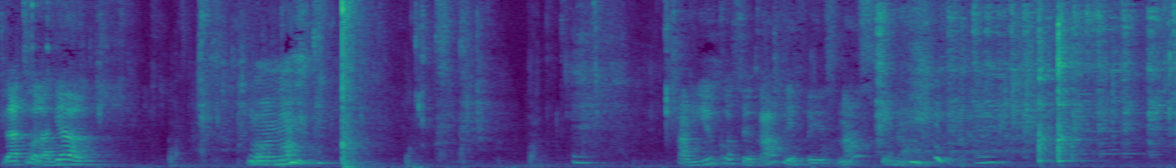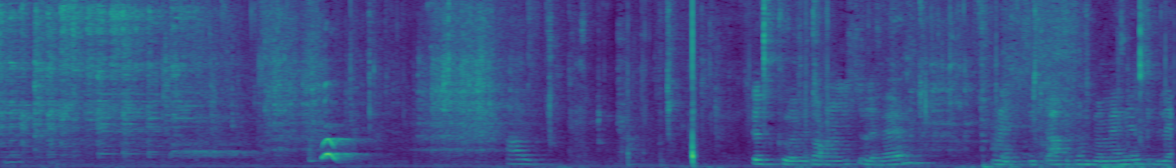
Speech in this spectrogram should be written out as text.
Yeah, I told her, girl. You know? How you could take off your face? Nasty, no? It's cool because I used to live here, when I used to see stuff from Birmingham, to be like,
